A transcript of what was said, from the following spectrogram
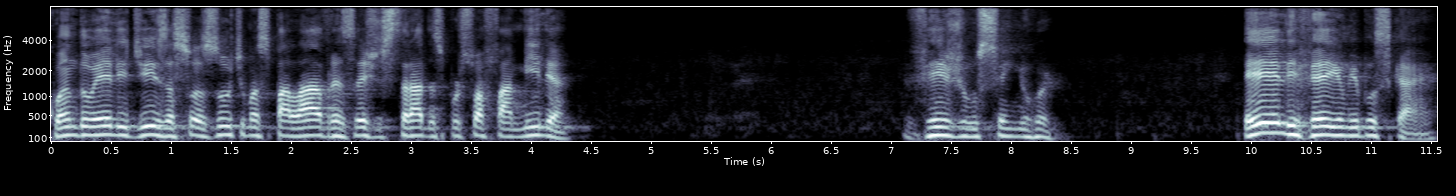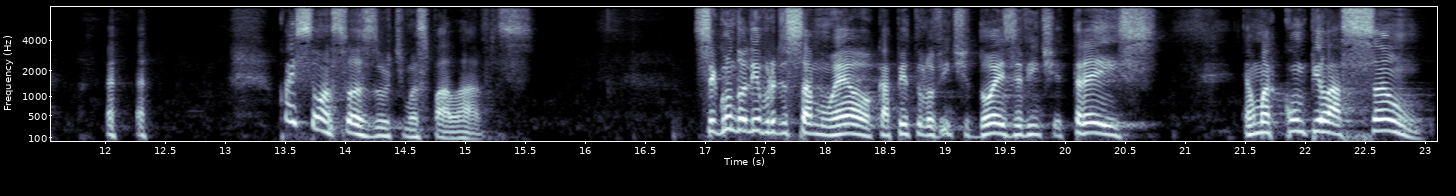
Quando ele diz as suas últimas palavras registradas por sua família, vejo o Senhor. Ele veio me buscar. Quais são as suas últimas palavras? Segundo o livro de Samuel, capítulo 22 e 23, é uma compilação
